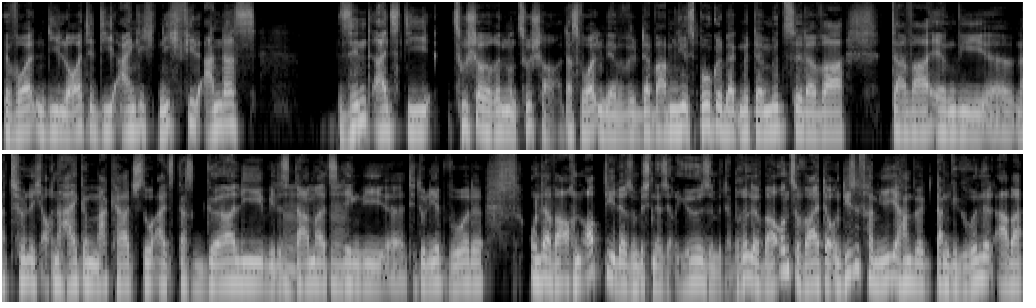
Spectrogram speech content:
Wir wollten die Leute, die eigentlich nicht viel anders sind als die Zuschauerinnen und Zuschauer. Das wollten wir. Da war Nils Bokelberg mit der Mütze, da war, da war irgendwie äh, natürlich auch eine Heike Makatsch, so als das Girlie, wie das mhm. damals mhm. irgendwie äh, tituliert wurde. Und da war auch ein Opti, der so ein bisschen der Seriöse mit der Brille war und so weiter. Und diese Familie haben wir dann gegründet, aber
